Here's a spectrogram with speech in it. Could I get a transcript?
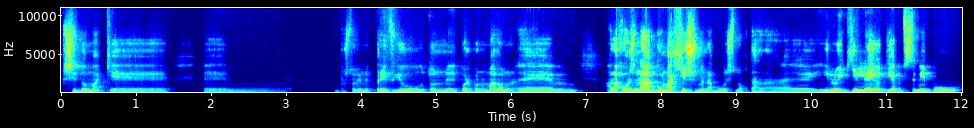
σύντομα και ε, πώς το λένε, preview των υπόλοιπων ομάδων, ε, αλλά χωρίς να αγκομαχήσουμε να μπούμε στην οκτάδα. Ε, η λογική λέει ότι από τη στιγμή που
